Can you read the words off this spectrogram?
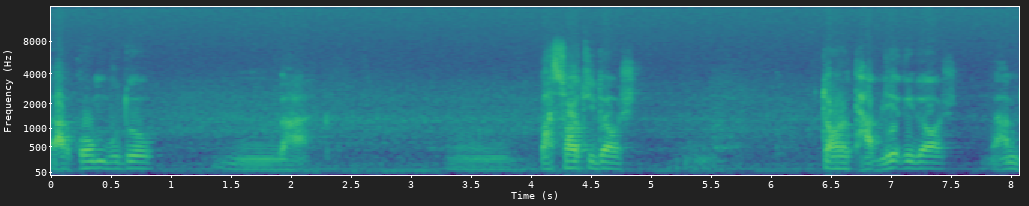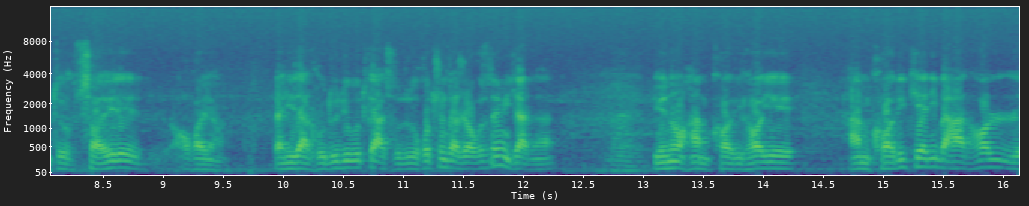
در قوم بود و و بساتی داشت دار تبلیغی داشت و همینطور سایر آقایان. یعنی در حدودی بود که از حدود خودشون تجاوز نمی‌کردن. یه نوع همکاری های همکاری که یعنی به هر حال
